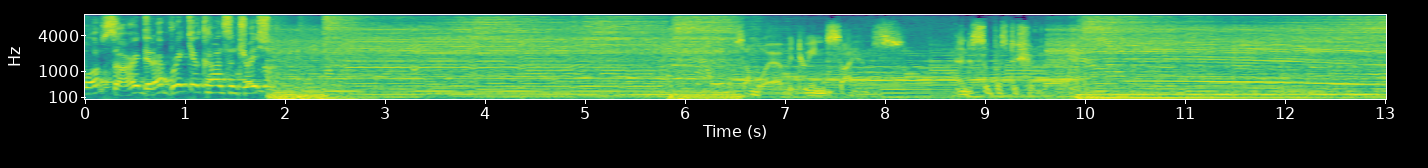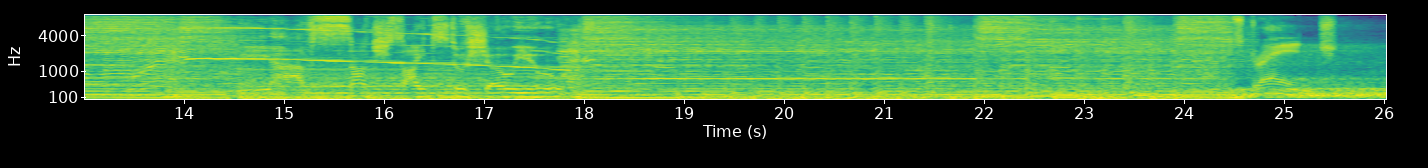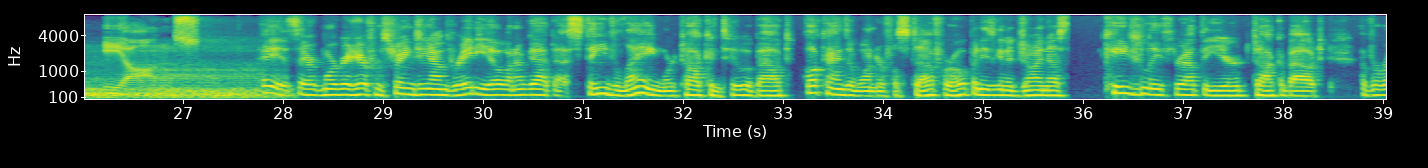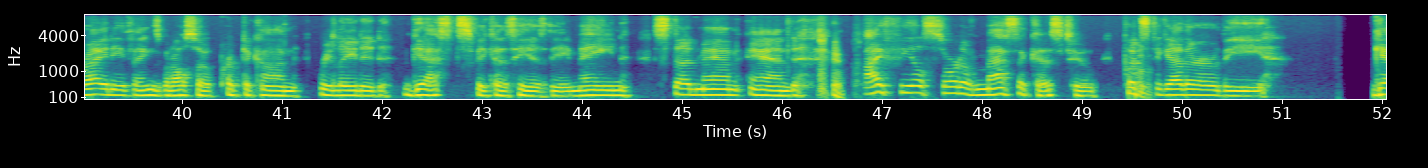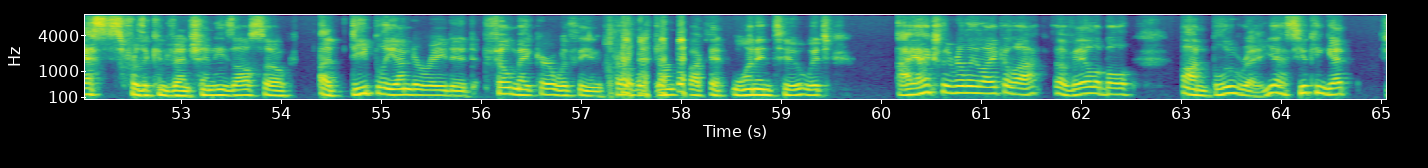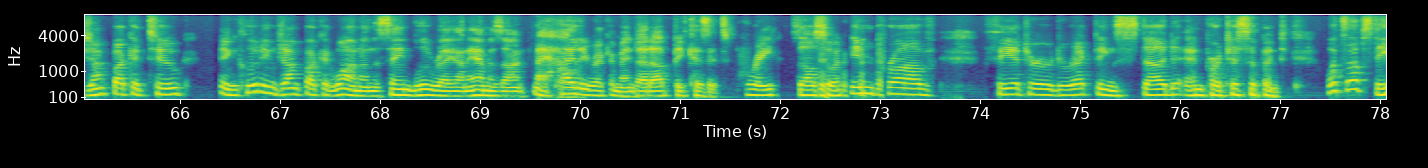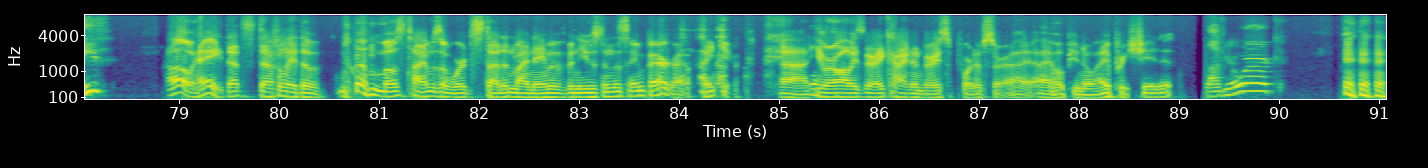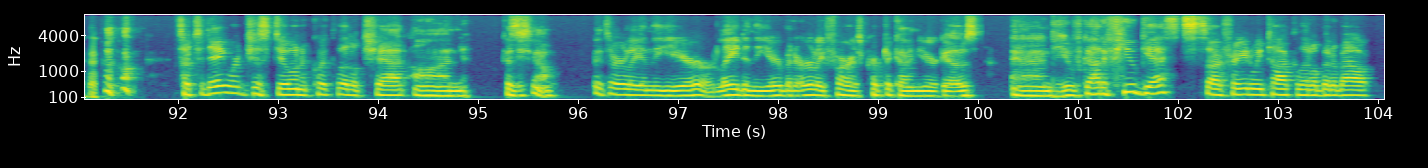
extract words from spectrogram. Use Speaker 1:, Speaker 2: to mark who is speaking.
Speaker 1: Oh, I'm sorry. Did I break your concentration?
Speaker 2: Somewhere between science and superstition.
Speaker 3: We have such sights to show you.
Speaker 4: Strange Aeons.
Speaker 5: Hey, it's Eric Morgret here from Strange Aeons Radio, and I've got uh, Steve Lange we're talking to about all kinds of wonderful stuff. We're hoping he's going to join us occasionally throughout the year to talk about a variety of things, but also Crypticon related guests because he is the main stud man. And I feel sort of masochist who puts together the guests for the convention. He's also a deeply underrated filmmaker with the incredible Junk Bucket 1 and 2, which I actually really like a lot. Available on Blu ray. Yes, you can get Junk Bucket 2, including Junk Bucket 1, on the same Blu ray on Amazon. I highly recommend that up because it's great. It's also an improv theater directing stud and participant. What's up, Steve?
Speaker 6: Oh, hey, that's definitely the most times the word stud and my name have been used in the same paragraph. Thank you. Uh, you are always very kind and very supportive, sir. I, I hope you know I appreciate it.
Speaker 5: Love your work. so today we're just doing a quick little chat on because you know it's early in the year or late in the year, but early far as Crypticon year goes. And you've got a few guests, so I figured we'd talk a little bit about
